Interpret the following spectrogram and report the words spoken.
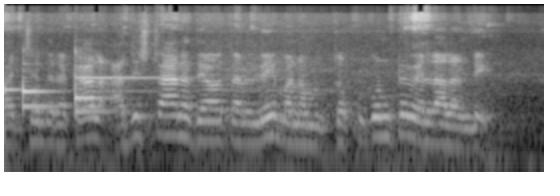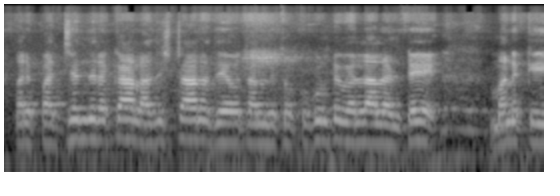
పద్దెనిమిది రకాల అధిష్టాన దేవతల్ని మనం తొక్కుకుంటూ వెళ్ళాలండి. మరి పద్దెనిమిది రకాల అధిష్టాన దేవతల్ని తొక్కుకుంటూ వెళ్ళాలంటే మనకి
